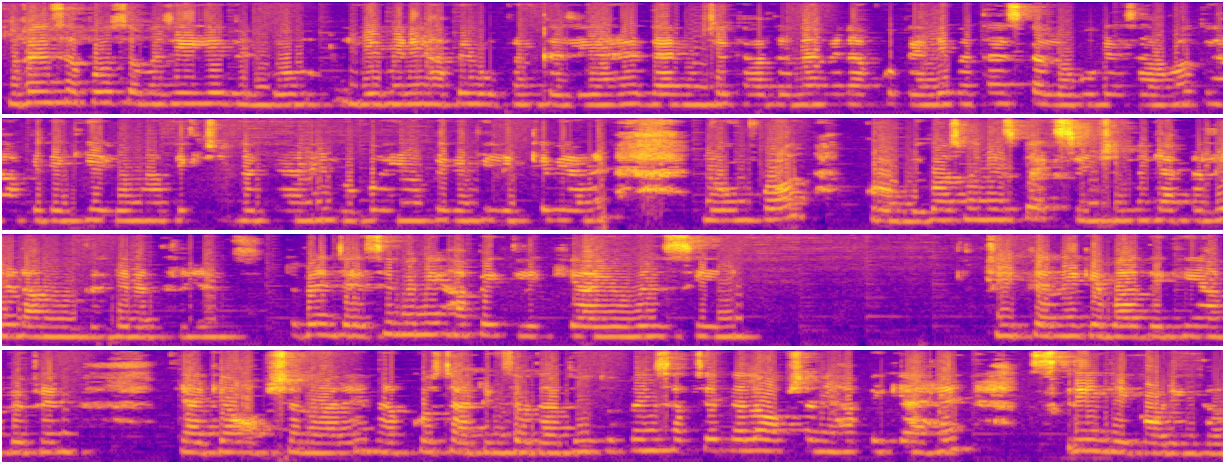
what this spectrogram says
फ्रेंड सपोज़ समझिए ये विंडो ये मैंने यहाँ पे ओपन कर लिया है देन मुझे क्या करना है? मैंने आपको पहले बताया इसका लोगो कैसा होगा तो यहाँ पे देखिए लोन एप्लीकेशन करके आया है लोगो यहाँ पे देखिए लिख के भी आ रहा है लोन फॉर क्रोम बिकॉज़ मैंने इसको एक्सटेंशन में क्या कर लिया डाउनलोड करके रख लिया तो फ्रेंड जैसे मैंने यहाँ पे क्लिक किया यू विल सी क्लिक करने के बाद देखिए यहाँ पे फ्रेंड क्या क्या ऑप्शन आ रहे हैं, मैं आपको स्टार्टिंग से बताती हूँ तो फ्रेंड सबसे पहला ऑप्शन यहाँ पे क्या है? स्क्रीन रिकॉर्डिंग का।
